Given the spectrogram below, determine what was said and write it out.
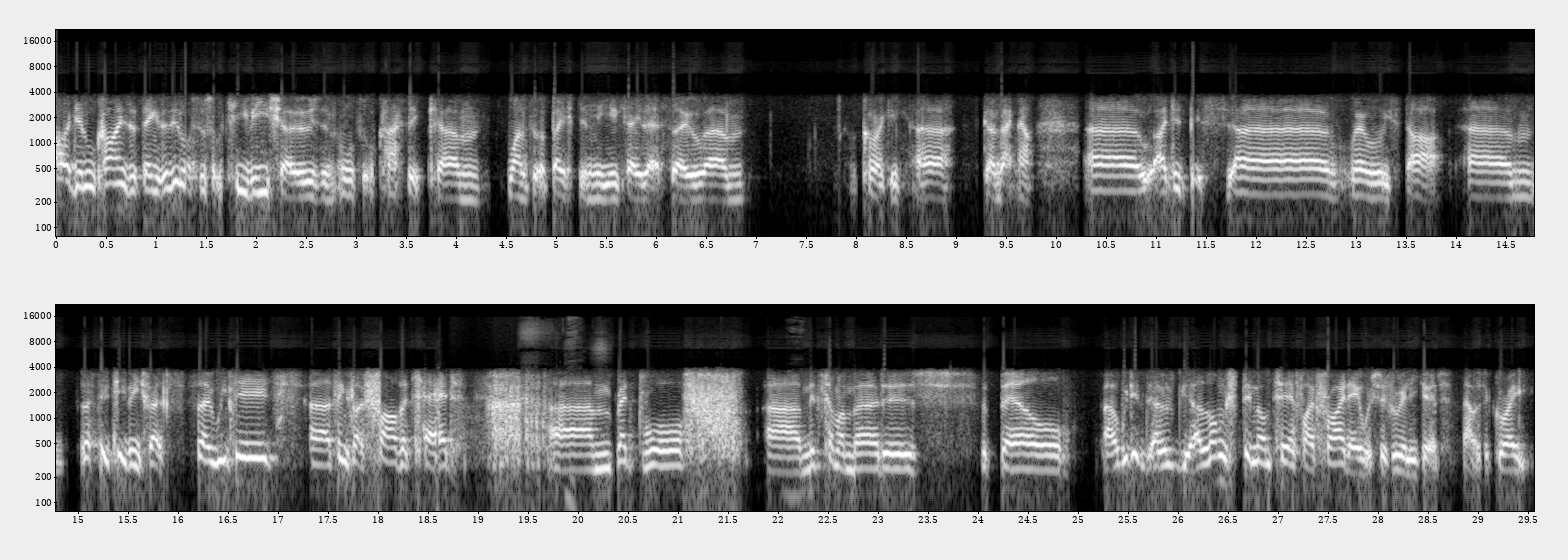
I did all kinds of things. I did lots of sort of TV shows and all sort of classic um, ones that were based in the UK there. So, um, crikey, uh, going back now. Uh, I did bits. Uh, where will we start? Um, let's do TV first. So we did uh, things like Father Ted, um, Red Dwarf, uh, Midsomer Murders, The Bill. Uh, we did a, a long stint on TFI Friday, which was really good. That was a great,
